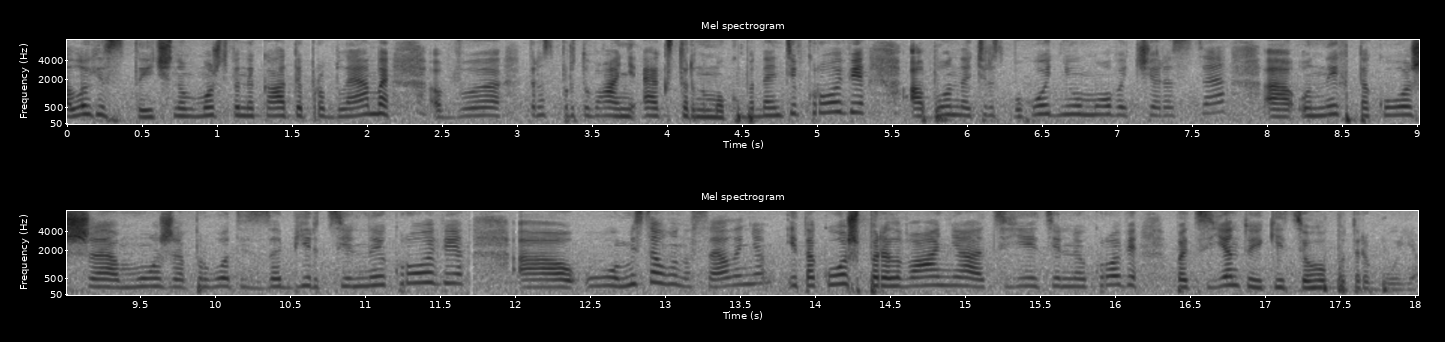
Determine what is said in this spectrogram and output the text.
логістично можуть виникати проблеми в транспортуванні екстреному компонентів крові або не через погодні умови. Через це е, у них також може проводитись забір цільної крові у місцевого населення і також переливання цієї цільної крові пацієнту, який цього потребує.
